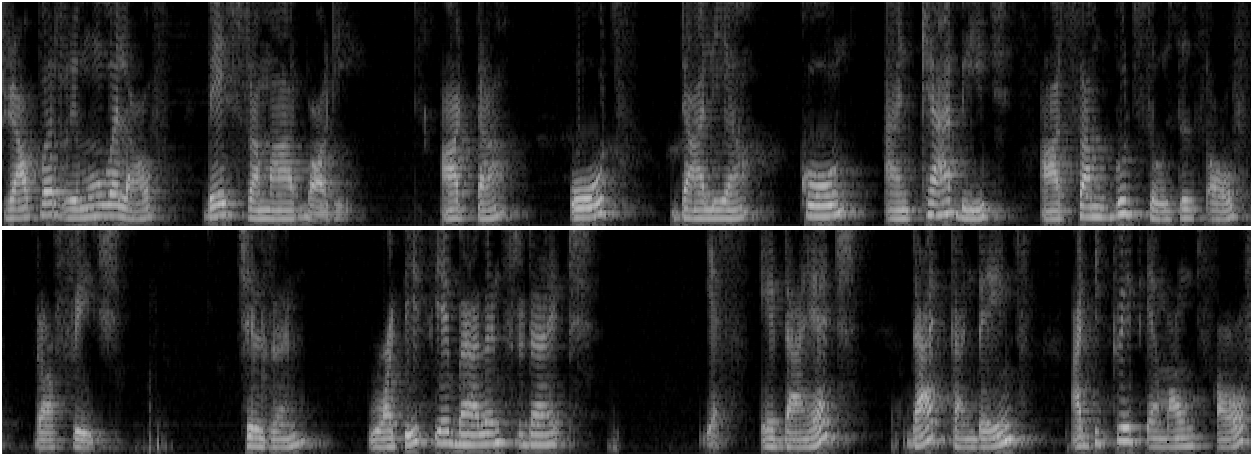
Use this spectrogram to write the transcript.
proper removal of waste from our body. Atta, oats, dalia, corn and cabbage are some good sources of roughage. Children, what is a balanced diet? Yes, a diet that contains adequate amounts of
